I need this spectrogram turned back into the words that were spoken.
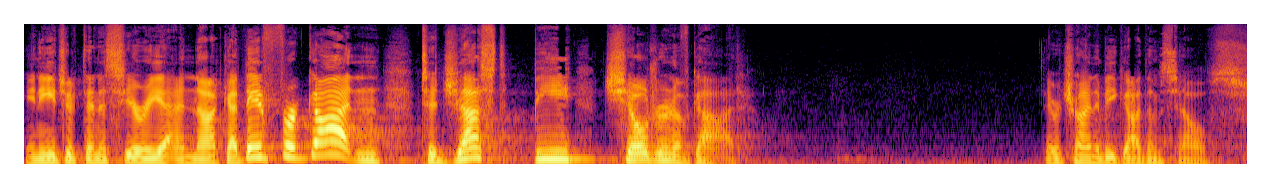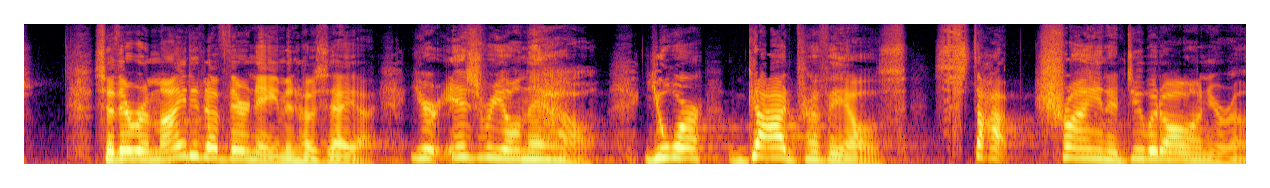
in Egypt and Assyria and not God. They had forgotten to just be children of God. They were trying to be God themselves. So they're reminded of their name in Hosea. You're Israel now. Your God prevails. Stop trying to do it all on your own.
